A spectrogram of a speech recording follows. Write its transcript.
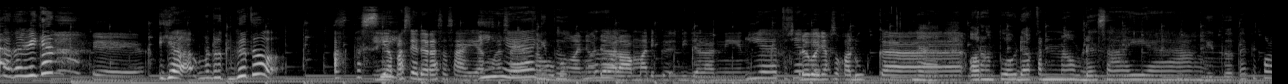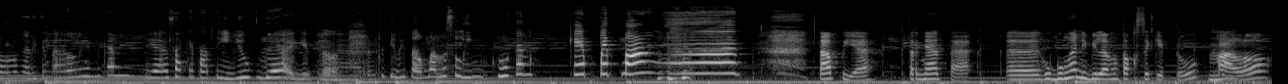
nah tapi kan iya iya. Ya menurut gue tuh Apa sih? Iya pasti ada rasa sayang lah Iya, sayang sama gitu. hubungannya udah lama di, dijalanin Iya terusnya udah banyak suka duka Nah, orang tua udah kenal, udah sayang gitu. Tapi kalau lo nggak dikenalin kan ya sakit hati juga gitu. Bener. Terus jadi tambah lo selingkuh kan kepet banget. tapi ya ternyata eh, hubungan dibilang toxic itu Hmm. kalau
